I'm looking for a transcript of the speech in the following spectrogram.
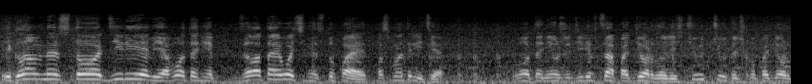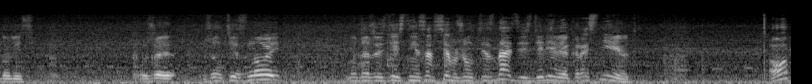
И главное, что деревья, вот они, золотая осень наступает, посмотрите. Вот они уже деревца подернулись, чуть-чуточку подернулись уже желтизной. Ну даже здесь не совсем желтизна, здесь деревья краснеют. Оп!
